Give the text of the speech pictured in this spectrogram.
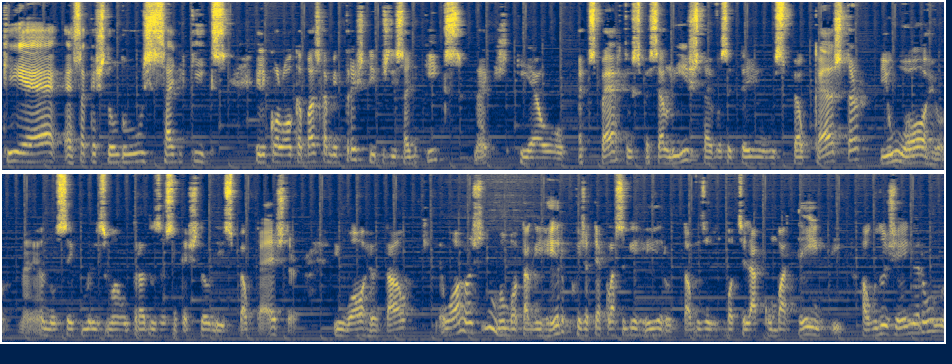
que é essa questão dos sidekicks ele coloca basicamente três tipos de sidekicks, né? Que é o expert, o especialista, você tem o spellcaster e o warrior, né? Eu não sei como eles vão traduzir essa questão de spellcaster e warrior e tal. O warrior não vão botar guerreiro, porque já tem a classe guerreiro, talvez eles botem, sei lá, combatente, algo do gênero.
